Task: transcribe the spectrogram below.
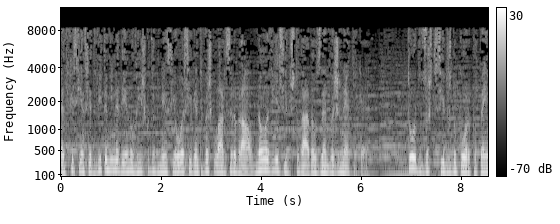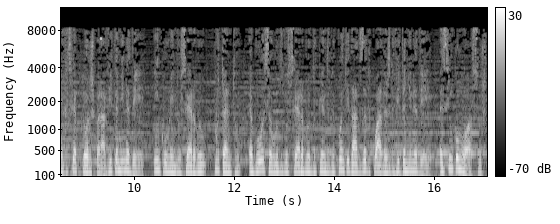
a deficiência de vitamina D no risco de demência ou acidente vascular cerebral não havia sido estudada usando a genética. Todos os tecidos do corpo têm receptores para a vitamina D, incluindo o cérebro, portanto, a boa saúde do cérebro depende de quantidades adequadas de vitamina D, assim como ossos,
